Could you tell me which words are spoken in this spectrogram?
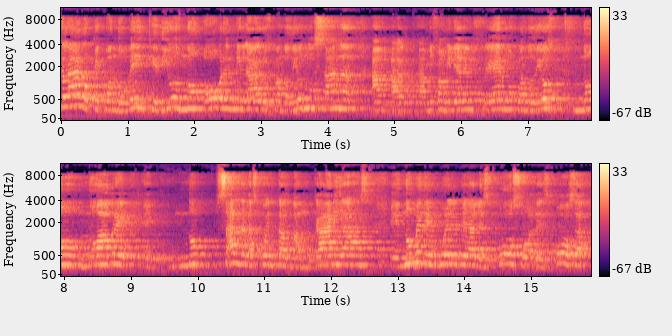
Claro que cuando ven que Dios no obra en milagros, cuando Dios no sana a, mi familiar enfermo, cuando Dios no, no abre, eh, no salda las cuentas bancarias, eh, no me devuelve al esposo, a la esposa,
